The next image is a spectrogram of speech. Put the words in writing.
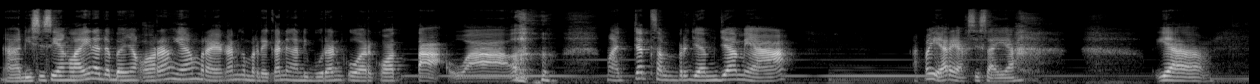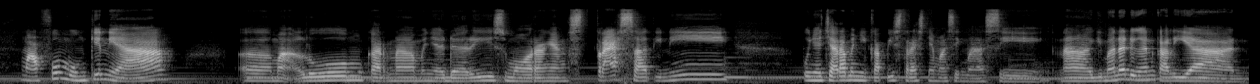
Nah, di sisi yang lain ada banyak orang yang merayakan kemerdekaan dengan liburan keluar kota. Wow, macet sampai berjam-jam ya. Apa ya reaksi saya? ya maafum mungkin ya e, maklum karena menyadari semua orang yang stres saat ini punya cara menyikapi stresnya masing-masing. Nah, gimana dengan kalian?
